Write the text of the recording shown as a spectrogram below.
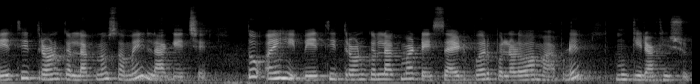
બેથી ત્રણ કલાકનો સમય લાગે છે. તો અહીં બેથી ત્રણ કલાક માટે સાઈડ પર પલાળવામાં આપણે મૂકી રાખીશું.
